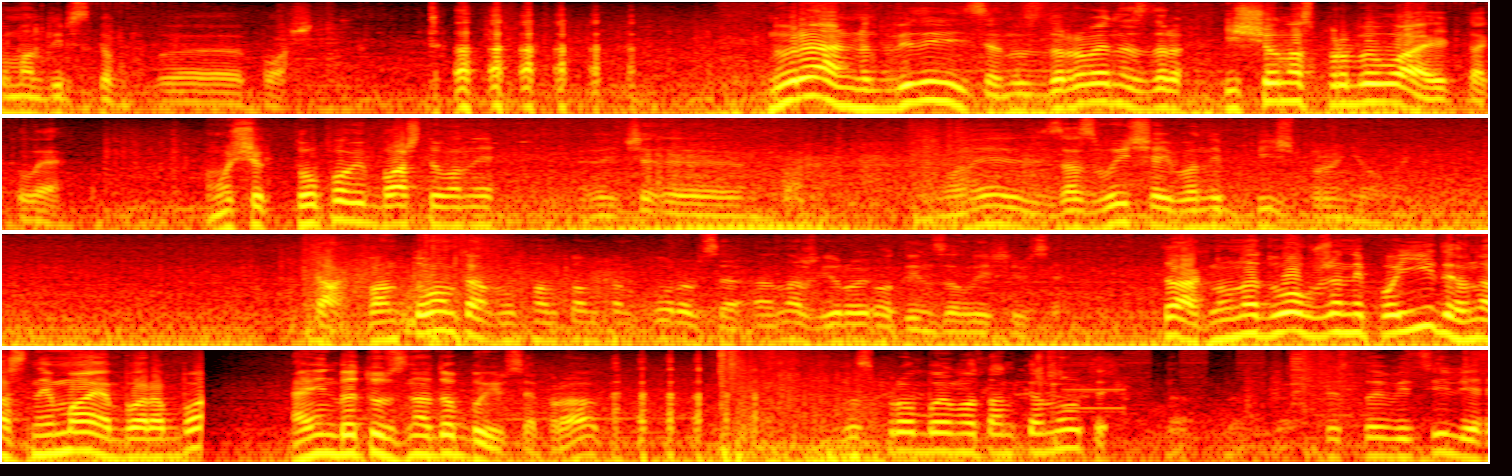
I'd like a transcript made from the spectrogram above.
командирська е, башта. ну реально, ну, дивіться, ну здорове, не здорове. І що нас пробивають так легко. Тому що топові башти, вони, е, е, вони зазвичай вони більш броньовані. Так, фантом там, ну фантом там порався, а наш герой один залишився. Так, ну на двох вже не поїде, у нас немає бараба, а він би тут знадобився, правда? Ну спробуємо танканути. Да, да. Тестові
